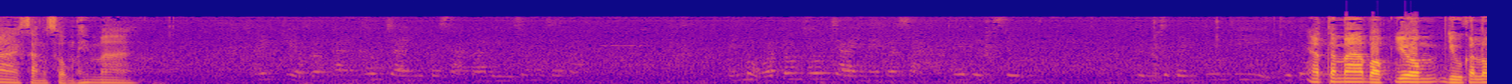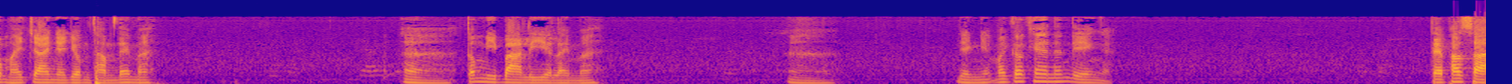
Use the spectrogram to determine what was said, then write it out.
มากสั่งสมให้มาก ไม่เกี่ยวกับการเข้าใจภาษาบาลีใช่ไหมเจ้าค่ะ ต้องเข้าใจในภาษาให้ลึกซึ้งถึงจะเป็นผู้ที่คื อาตมาบอกโยมอยู่กับลมหายใจเนี่ยโยมทำได้ไหมอ่า ต้องมีบาลีอะไรไหมอ่า อย่างเนี้ยมันก็แค่นั้นเองอะ่ะ แต่ภาษา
